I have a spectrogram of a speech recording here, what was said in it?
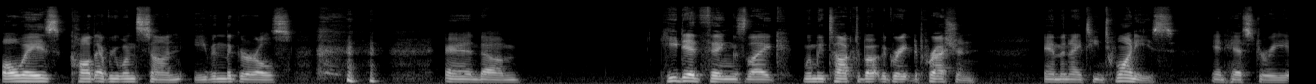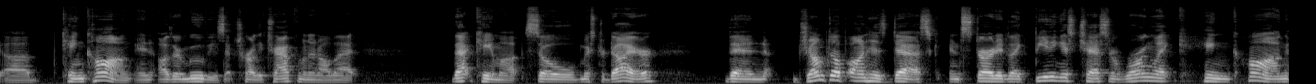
always called everyone son, even the girls. and um, he did things like when we talked about the Great Depression in the 1920s in history, uh, King Kong and other movies like Charlie Chaplin and all that, that came up. So Mr. Dyer then jumped up on his desk and started like beating his chest and roaring like King Kong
